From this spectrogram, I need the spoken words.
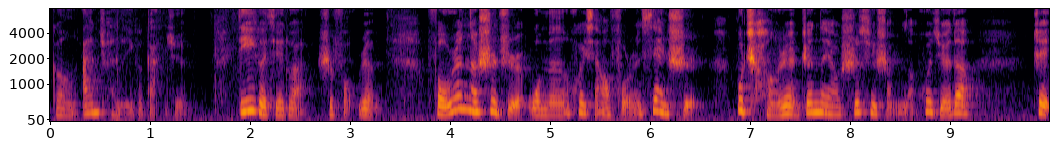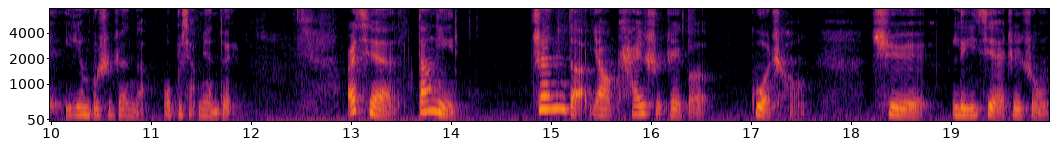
更安全的一个感觉。第一个阶段是否认，否认呢是指我们会想要否认现实，不承认真的要失去什么了，会觉得这一定不是真的，我不想面对。而且当你真的要开始这个过程，去理解这种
